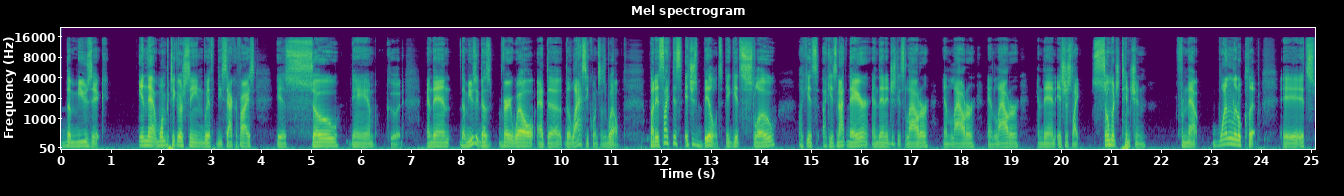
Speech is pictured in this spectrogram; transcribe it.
the music in that one particular scene with the sacrifice is so damn good. And then the music does very well at the the last sequence as well. But it's like this it just builds. It gets slow, like it's like it's not there and then it just gets louder and louder and louder and then it's just like so much tension from that one little clip. It's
